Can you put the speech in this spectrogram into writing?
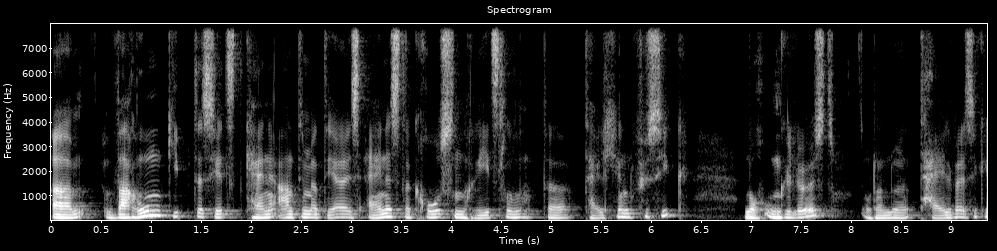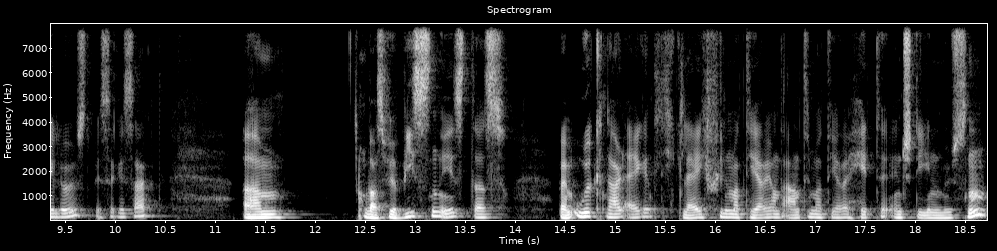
Ähm, warum gibt es jetzt keine Antimaterie, ist eines der großen Rätsel der Teilchenphysik, noch ungelöst oder nur teilweise gelöst, besser gesagt. Ähm, was wir wissen ist, dass beim Urknall eigentlich gleich viel Materie und Antimaterie hätte entstehen müssen.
